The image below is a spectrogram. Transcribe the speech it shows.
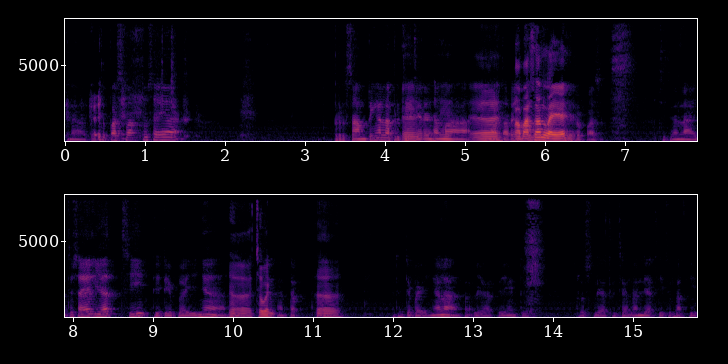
nah itu pas waktu saya bersampingan lah berjajaran Eh, sama eh, motor papasan itu. lah ya. Pas- nah itu saya lihat si dede bayinya Heeh, coba ngadep Heeh. dede bayinya lah tak liatin terus terus lihat ke jalan lihat situ lagi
